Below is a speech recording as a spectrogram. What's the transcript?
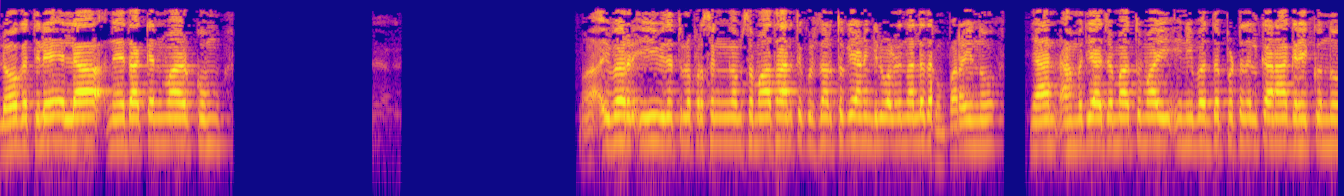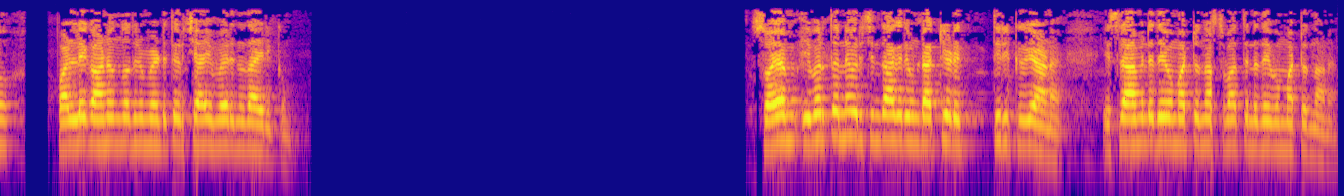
ലോകത്തിലെ എല്ലാ നേതാക്കന്മാർക്കും ഇവർ ഈ വിധത്തിലുള്ള പ്രസംഗം സമാധാനത്തെക്കുറിച്ച് നടത്തുകയാണെങ്കിൽ വളരെ നല്ലതാകും പറയുന്നു ഞാൻ അഹമ്മദിയ ജമാഅത്തുമായി ഇനി ബന്ധപ്പെട്ട് നിൽക്കാൻ ആഗ്രഹിക്കുന്നു. പള്ളി കാണുന്നതിനു വേണ്ടി തീർച്ചയായും വരുന്നതായിരിക്കും. സ്വയം ഇവർ തന്നെ ഒരു ചിന്താഗതി ഉണ്ടാക്കിയെടുത്തിരിക്കുകയാണ് ഇസ്ലാമിന്റെ ദൈവം മറ്റൊന്നാണ് ഇസ്ലാമത്തിന്റെ ദൈവം മറ്റൊന്നാണ്.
